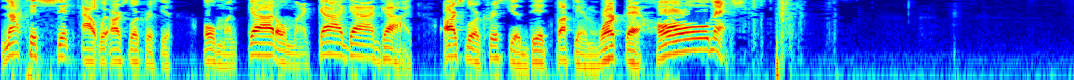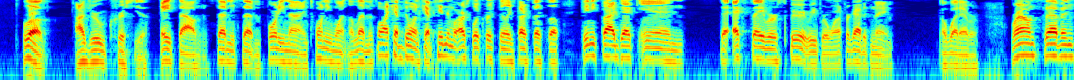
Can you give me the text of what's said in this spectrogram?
Knocked his shit out with Archlord Kristya. Oh my god, oh my god, god, god. Archlord Kristya did fucking work that whole match. Look, I drew Kristya. 8,000, 77, 49, 21, 11. That's all I kept doing. Kept hitting him with Archlord Kristya until he starts that stuff. Then he side deck in the X-Saber Spirit Reaper one. I forgot his name. Or whatever. Round seven,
